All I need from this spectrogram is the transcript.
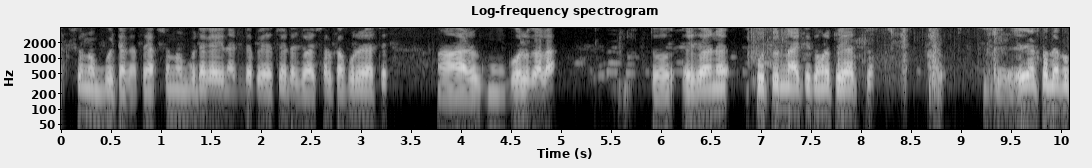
একশো নব্বই টাকা। তো একশো নব্বই টাকা এই নাইটিটা পেয়ে যাচ্ছ। এটা জয়সাল কাপুরের আছে। আর গোল গালা। তো এই ধরনের প্রচুর নাইটি তোমরা পেয়ে যাচ্ছ। এই একটা দেখো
